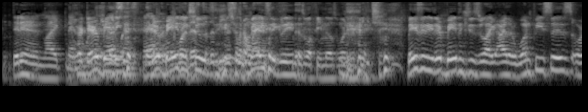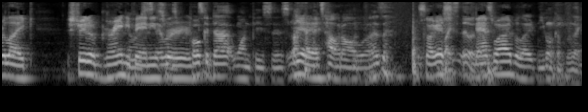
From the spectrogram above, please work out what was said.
they didn't like her wore their bathing dresses. They their They bathing this suits. the beach basically, This is what females wear to the beach. basically their bathing suits were like either one pieces or like straight up granny It was, panties it was for. polka dot one pieces. Yeah. that's how it all was. so I guess Like, still, that's like- why. But like, you gonna complain like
